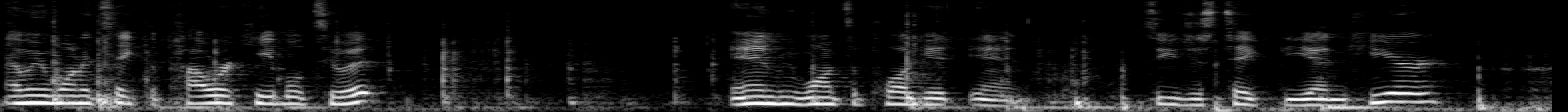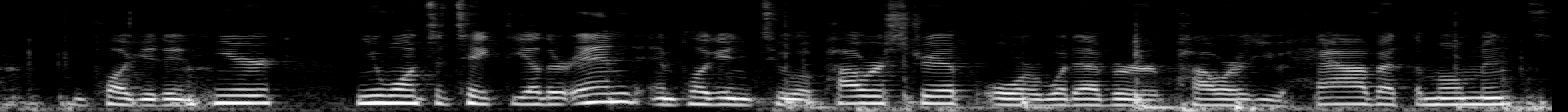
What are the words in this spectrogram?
and we want to take the power cable to it and we want to plug it in. So you just take the end here, you plug it in here, and you want to take the other end and plug into a power strip or whatever power you have at the moment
